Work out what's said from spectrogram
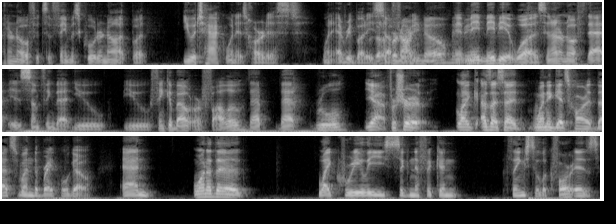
I don't know if it's a famous quote or not, but you attack when it's hardest, when everybody's Was that a suffering. Bernard Hinault? It Maybe. may, maybe it was, and I don't know if that is something that you you think about or follow that that rule. Yeah, for sure. Like as I said, when it gets hard, that's when the break will go. And one of the like really significant things to look for is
